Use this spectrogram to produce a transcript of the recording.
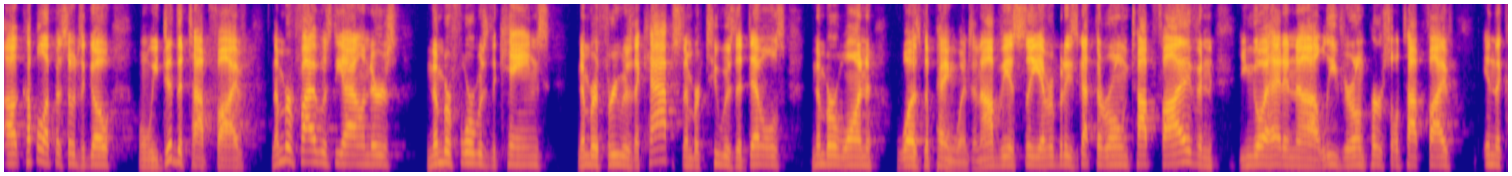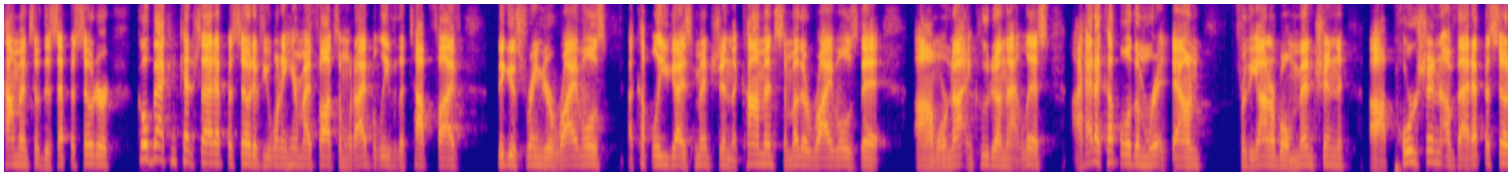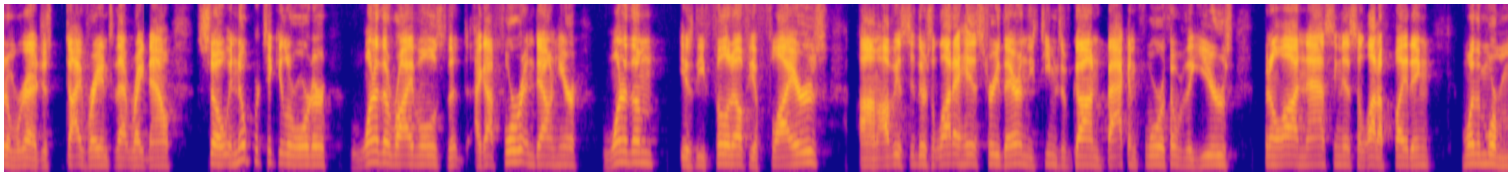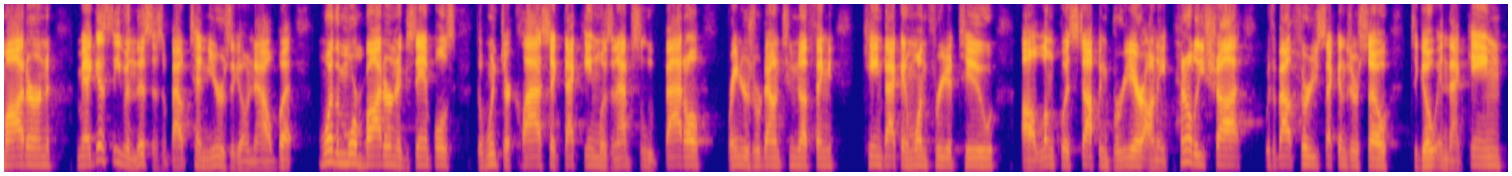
a couple episodes ago when we did the top five. Number five was the Islanders. Number four was the Canes. Number three was the Caps. Number two was the Devils. Number one was the Penguins. And obviously, everybody's got their own top five, and you can go ahead and uh, leave your own personal top five in the comments of this episode, or go back and catch that episode if you want to hear my thoughts on what I believe are the top five biggest Ranger rivals. A couple of you guys mentioned in the comments some other rivals that um, were not included on that list. I had a couple of them written down for the honorable mention uh, portion of that episode, and we're going to just dive right into that right now. So, in no particular order, one of the rivals that I got four written down here, one of them is the Philadelphia Flyers. Um, obviously, there's a lot of history there, and these teams have gone back and forth over the years. Been a lot of nastiness, a lot of fighting one of the more modern, I mean, I guess even this is about 10 years ago now, but one of the more modern examples, the Winter Classic. That game was an absolute battle. Rangers were down 2 nothing, came back and won 3 to 2. Uh, Lundqvist stopping Briere on a penalty shot with about 30 seconds or so to go in that game.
